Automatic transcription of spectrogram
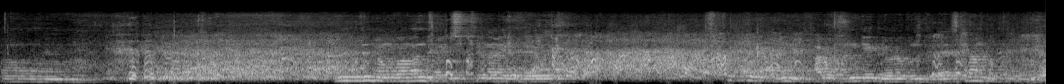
어... 이 모든 영광은 저희 지켜나의 배우 특별히 아닌 바로 관객 여러분들의 사랑 덕분입니다.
